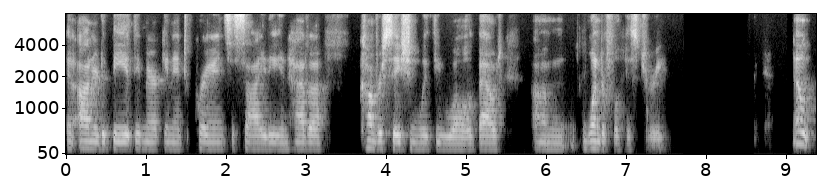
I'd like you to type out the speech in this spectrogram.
an honor to be at the American Antiquarian Society and have a conversation with you all about um, wonderful history. Now,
